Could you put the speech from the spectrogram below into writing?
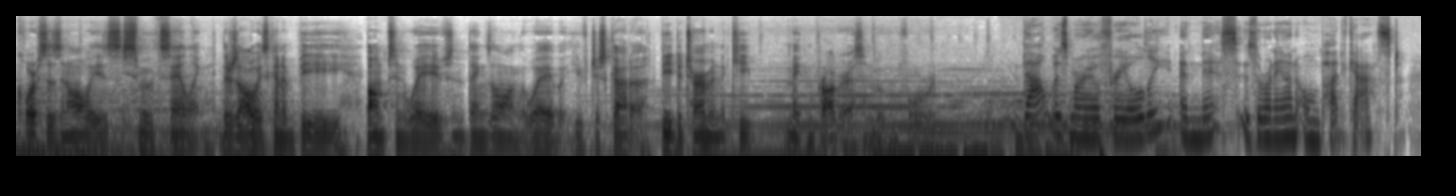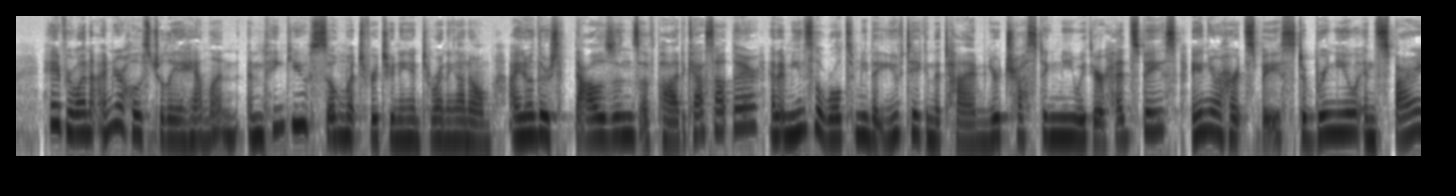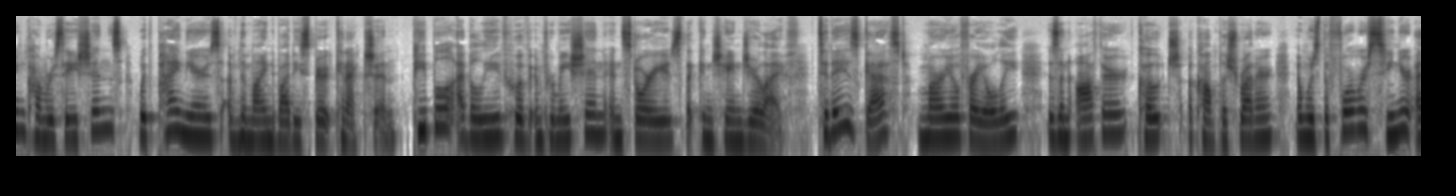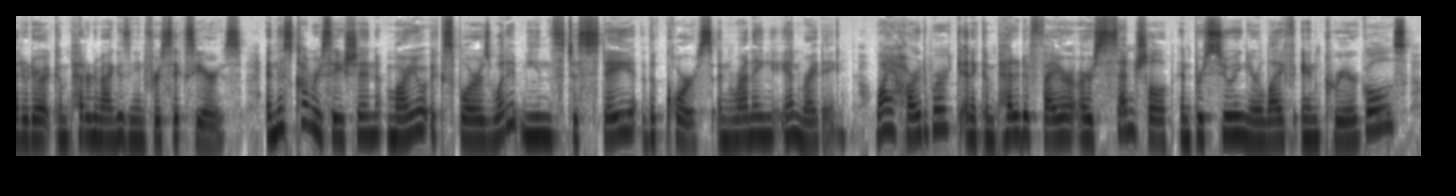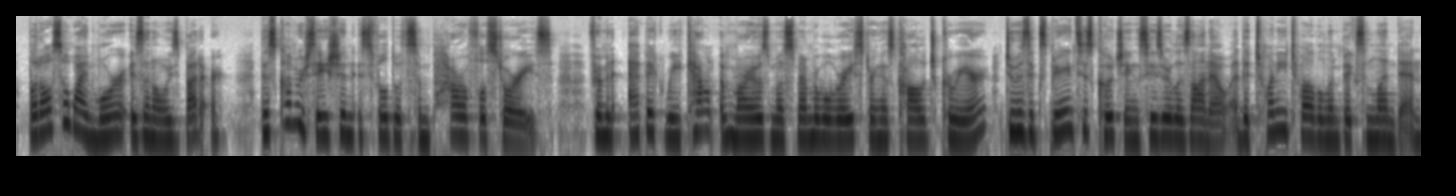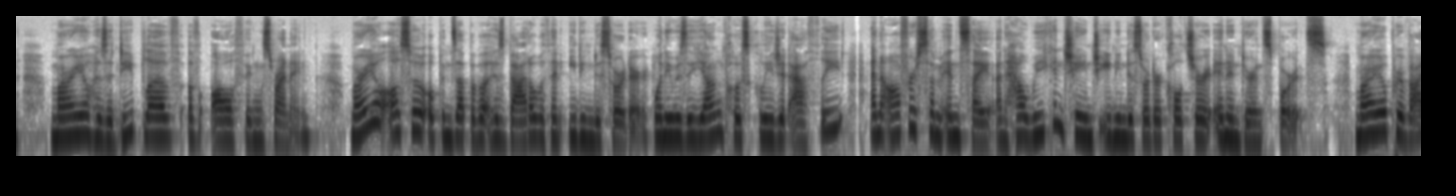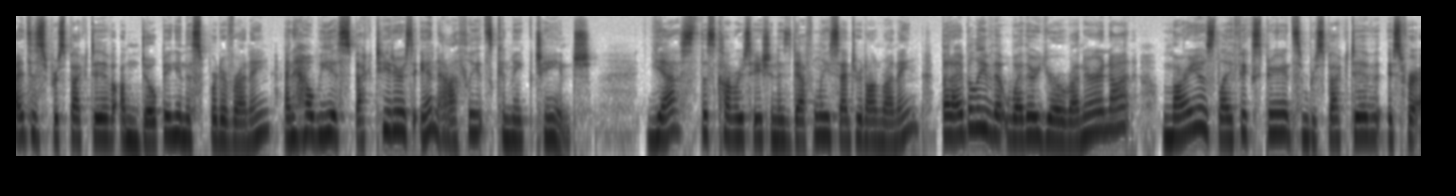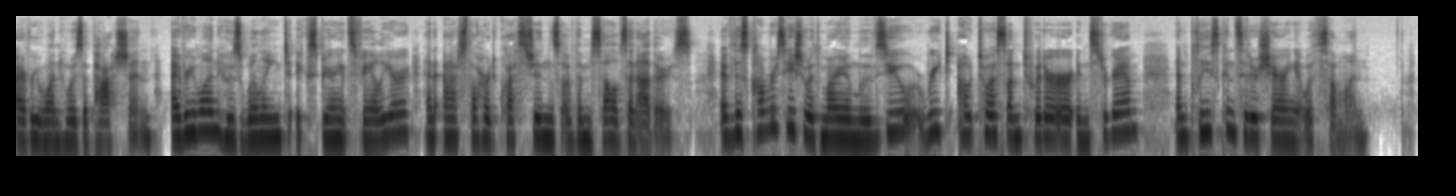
course isn't always smooth sailing. There's always going to be bumps and waves and things along the way, but you've just got to be determined to keep making progress and moving forward. That was Mario Fraioli, and this is the Running on Om podcast. Hey everyone, I'm your host Julia Hanlon, and thank you so much for tuning in to Running on Om. I know there's thousands of podcasts out there, and it means the world to me that you've taken the time, you're trusting me with your headspace and your heart space to bring you inspiring conversations with pioneers of the mind body spirit connection. People I believe who have information and stories that can change your life. Today's guest, Mario Fraioli, is an author, coach, accomplished runner, and was the former senior editor at Competitor Magazine for six years. In this conversation, Mario explores what it means to stay the course in running and writing, why hard work and a competitive fire are essential in pursuing your life and career goals, but also why more isn't always better. This conversation is filled with some powerful stories, from an epic recount of Mario's most memorable race during his college career to his experiences coaching Cesar Lizano at the 2012 Olympics in London, Mario has a deep love of all things running. Mario also opens up about his battle with an eating disorder when he was a young post collegiate athlete and offers some insight on how we can change eating disorder culture in endurance sports. Mario provides his perspective on doping in the sport of running and how we as spectators and athletes can make change. Yes, this conversation is definitely centered on running, but I believe that whether you're a runner or not, Mario's life experience and perspective is for everyone who has a passion, everyone who's willing to experience failure and ask the hard questions of themselves and others. If this conversation with Mario moves you, reach out to us on Twitter or Instagram, and please consider sharing it with someone.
